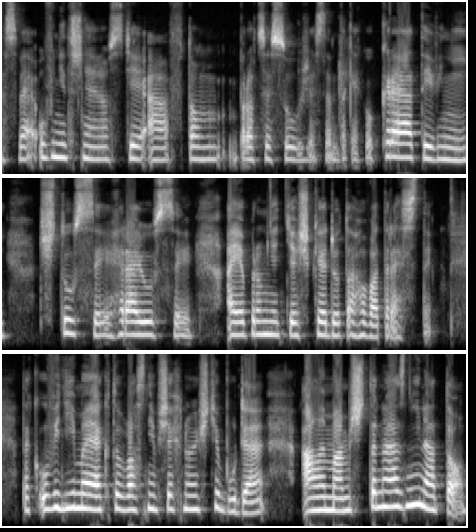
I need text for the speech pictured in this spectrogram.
své uvnitřněnosti a v tom procesu, že jsem tak jako kreativní, čtu si, hraju si a je pro mě těžké dotahovat resty. Tak uvidíme, jak to vlastně všechno ještě bude, ale mám 14 dní na to,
